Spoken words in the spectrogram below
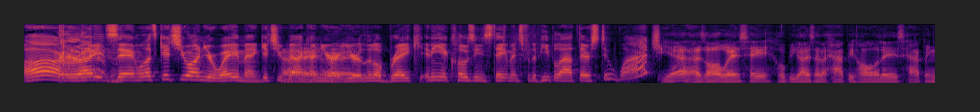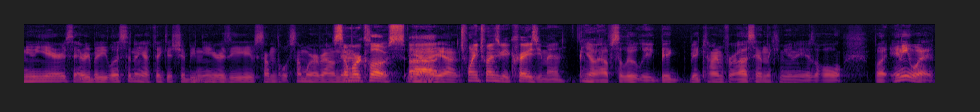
All right, Zan. Well, let's get you on your way, man. Get you All back right, on your, right. your little break. Any closing statements for the people out there still watching? Yeah, as always. Hey, hope you guys had a happy holidays, happy New Year's. Everybody listening, I think it should be New Year's Eve, some, somewhere around there. Somewhere close. Yeah, uh, yeah. 2020 is gonna be crazy, man. You know, absolutely. Big, big time for us and the community as a whole. But anyway,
